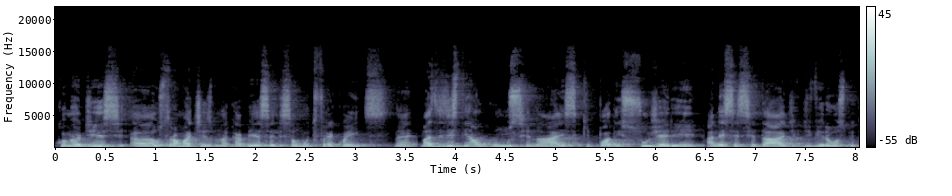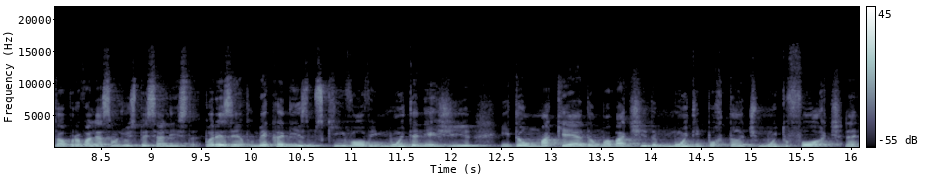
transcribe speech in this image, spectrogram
Como eu disse, ah, os traumatismos na cabeça eles são muito frequentes, né? Mas existem alguns sinais que podem sugerir a necessidade de vir ao hospital hospital para avaliação de um especialista. Por exemplo, mecanismos que envolvem muita energia, então uma queda, uma batida muito importante, muito forte, né?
